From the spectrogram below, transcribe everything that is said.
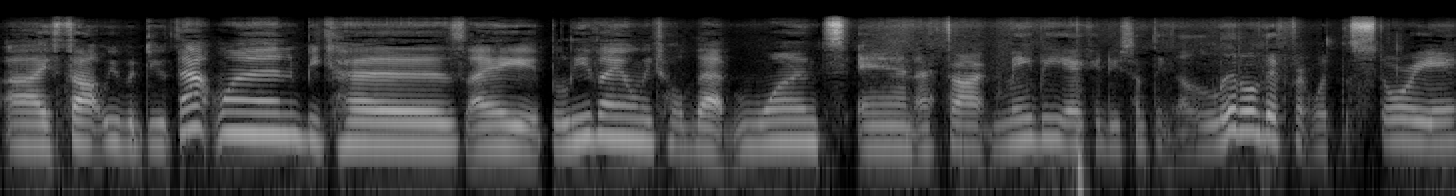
I thought we would do that one because I believe I only told that once, and I thought maybe I could do something a little different with the story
